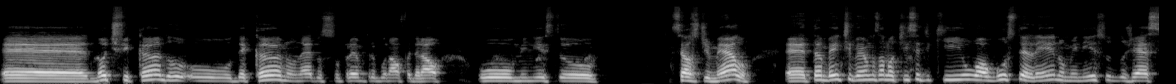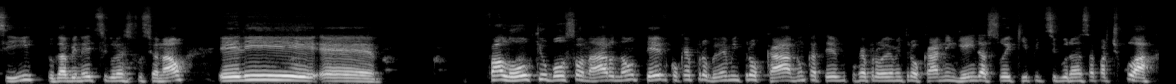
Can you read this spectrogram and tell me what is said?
é, notificando o decano né, do Supremo Tribunal Federal, o ministro Celso de Mello, é, também tivemos a notícia de que o Augusto Heleno, ministro do GSI, do Gabinete de Segurança Institucional, ele é, falou que o Bolsonaro não teve qualquer problema em trocar, nunca teve qualquer problema em trocar ninguém da sua equipe de segurança particular.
